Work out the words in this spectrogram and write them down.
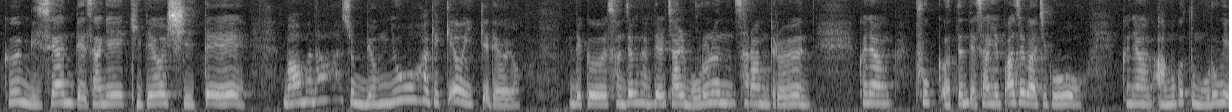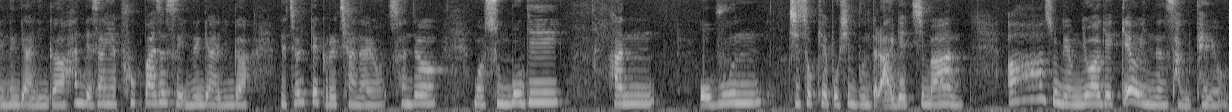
그 미세한 대상에 기대어 쉴 때에 마음은 아주 명료하게 깨어 있게 되어요. 근데 그 선정 상태를 잘 모르는 사람들은 그냥 푹 어떤 대상에 빠져가지고 그냥 아무것도 모르고 있는 게 아닌가 한 대상에 푹 빠져서 있는 게 아닌가. 근데 절대 그렇지 않아요. 선정 뭐 순복이 한 5분 지속해 보신 분들 알겠지만 아주 명료하게 깨어 있는 상태요.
